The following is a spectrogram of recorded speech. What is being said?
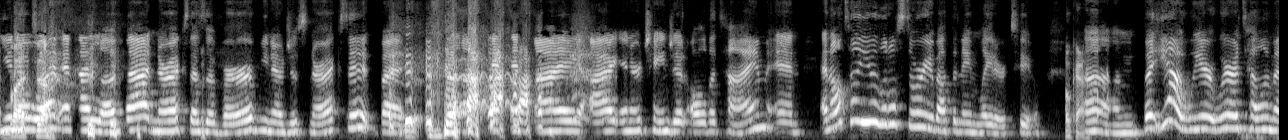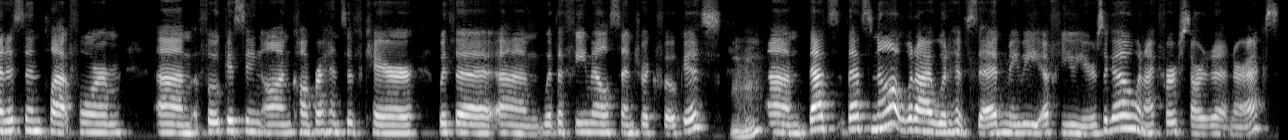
You but, know what? Uh, and I love that Nurx as a verb. You know, just Nurx it. But uh, and, and I I interchange it all the time. And and I'll tell you a little story about the name later too. Okay. Um, but yeah, we're we're a telemedicine platform um, focusing on comprehensive care with a um, with a female centric focus. Mm-hmm. Um, that's that's not what I would have said maybe a few years ago when I first started at Nurx.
